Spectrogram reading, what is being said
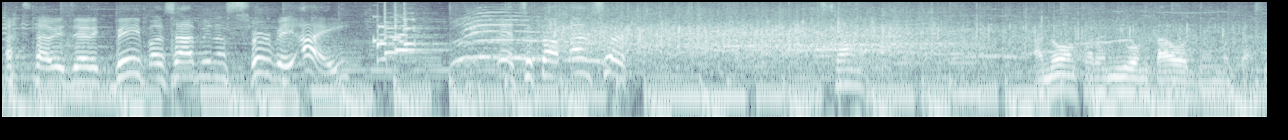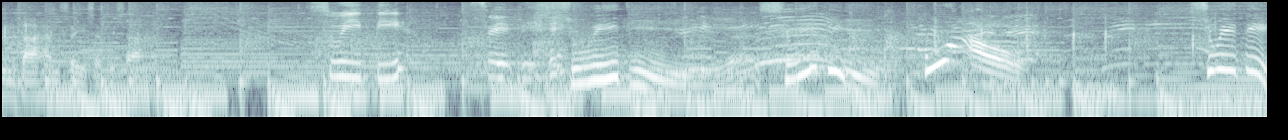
Ang sabi ni Jeric, babe, ang sabi ng survey ay... It's a top answer. Sam, ano ang karaniwang tawag ng magkasintahan sa isa't isa? Sweetie. Sweetie. Sweetie. Sweetie. Wow! Sweetie.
